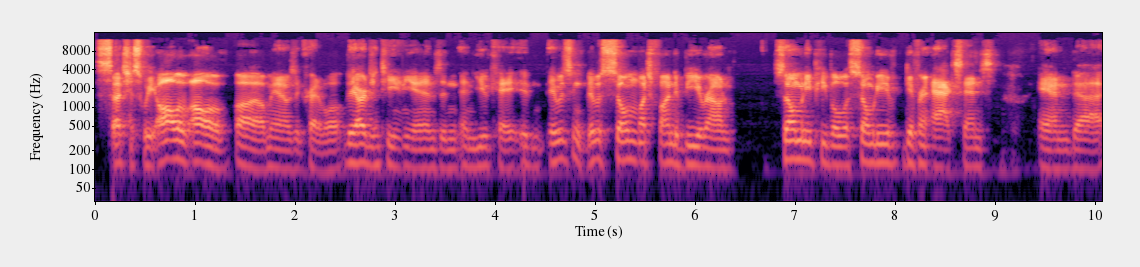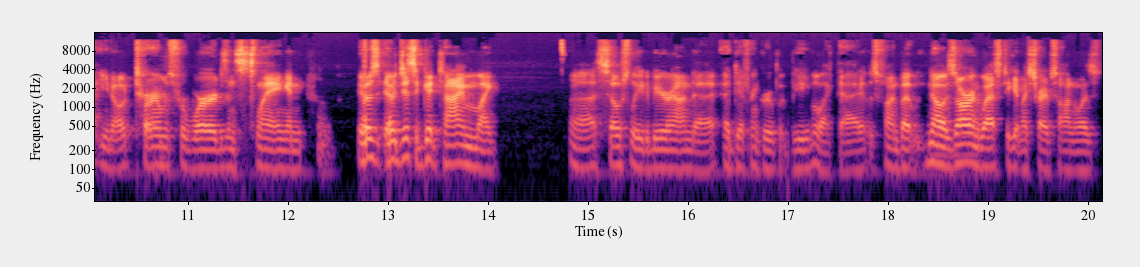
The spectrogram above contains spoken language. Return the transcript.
such a sweet. All of all of oh man, it was incredible. The Argentinians and, and UK. It, it was it was so much fun to be around so many people with so many different accents and uh, you know terms for words and slang, and it was it was just a good time like uh, socially to be around a, a different group of people like that. It was fun. But no, Zara and Wes to get my stripes on was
